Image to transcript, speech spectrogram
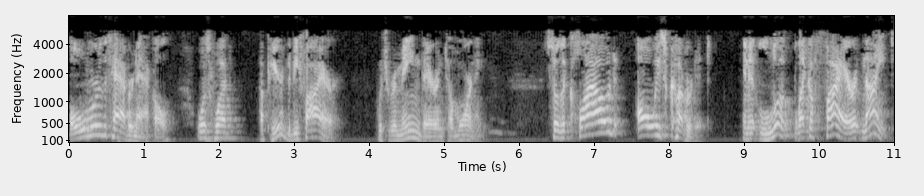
over the tabernacle was what appeared to be fire, which remained there until morning. So the cloud always covered it, and it looked like a fire at night.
